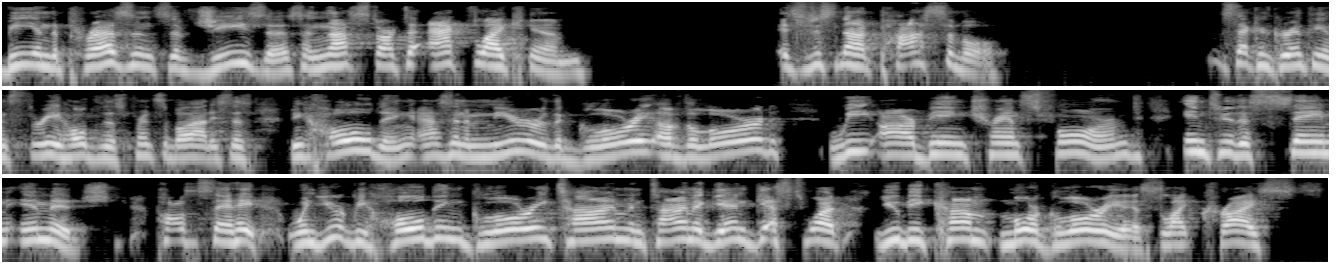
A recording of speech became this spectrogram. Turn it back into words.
be in the presence of Jesus and not start to act like him. It's just not possible. Second Corinthians 3 holds this principle out. He says, Beholding as in a mirror the glory of the Lord, we are being transformed into the same image. Paul's saying, Hey, when you're beholding glory time and time again, guess what? You become more glorious like Christ.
